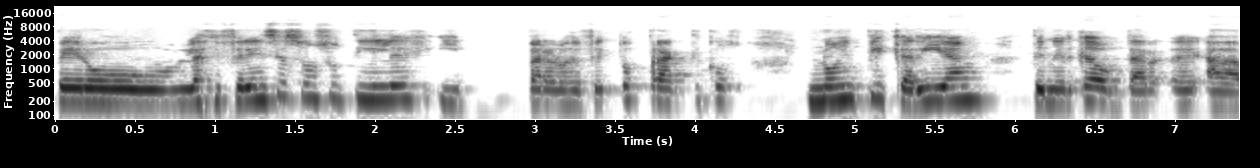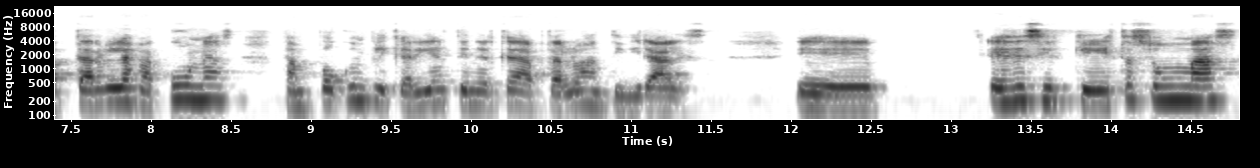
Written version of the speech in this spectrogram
pero las diferencias son sutiles y para los efectos prácticos no implicarían tener que adoptar, eh, adaptar las vacunas, tampoco implicarían tener que adaptar los antivirales. Eh, es decir, que estas son más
